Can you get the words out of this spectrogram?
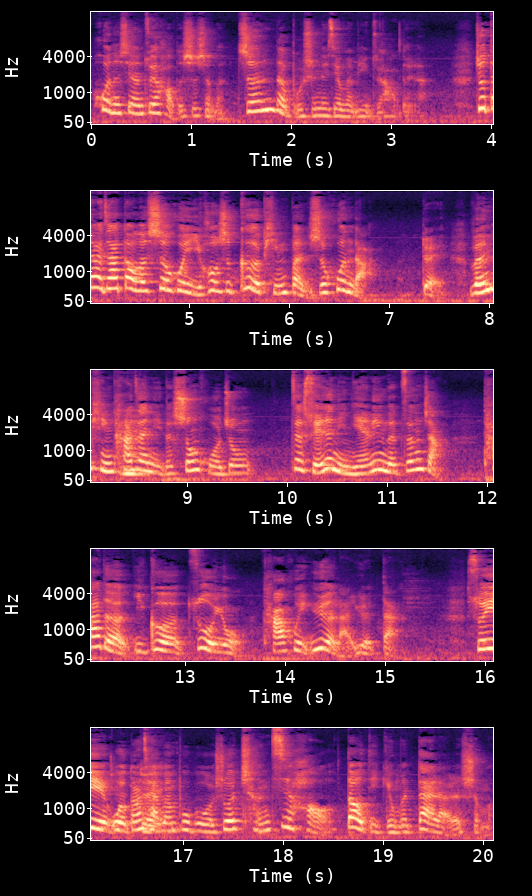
混的现在最好的是什么？真的不是那些文凭最好的人，就大家到了社会以后是各凭本事混的。对，文凭它在你的生活中，在随着你年龄的增长，它的一个作用它会越来越淡。所以我刚才问布布，我说成绩好到底给我们带来了什么？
